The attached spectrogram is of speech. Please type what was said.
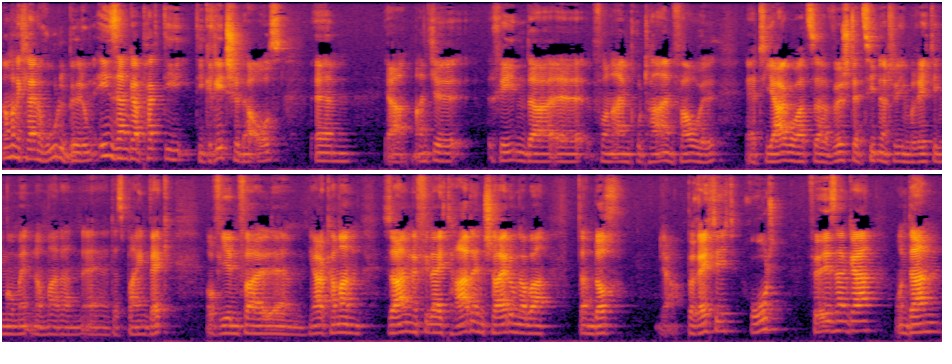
nochmal eine kleine Rudelbildung. Ilsanker packt die, die Grätsche da aus. Ähm, ja, manche reden da äh, von einem brutalen Foul. Äh, Thiago hat es erwischt, der zieht natürlich im richtigen Moment nochmal dann äh, das Bein weg. Auf jeden Fall, ähm, ja, kann man sagen, eine vielleicht harte Entscheidung, aber dann doch ja, berechtigt. Rot für Ilsanka. Und dann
